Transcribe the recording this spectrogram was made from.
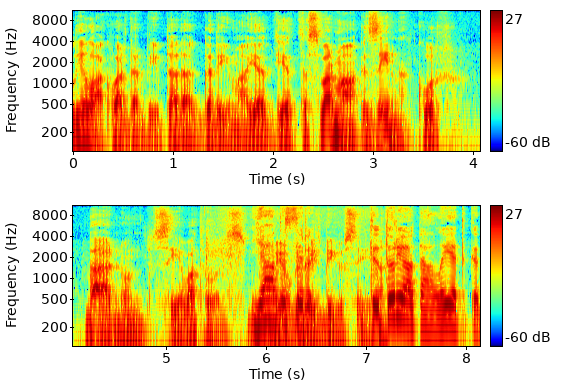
lielāku vardarbību tādā gadījumā, ja, ja tas varmāka zina, kur bērni un sieva atrodas. Jā, tas ir bijusi. Jā. Tur jau tā lieta, ka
